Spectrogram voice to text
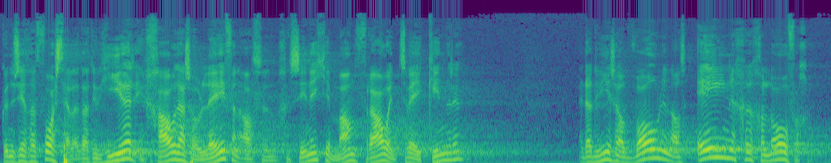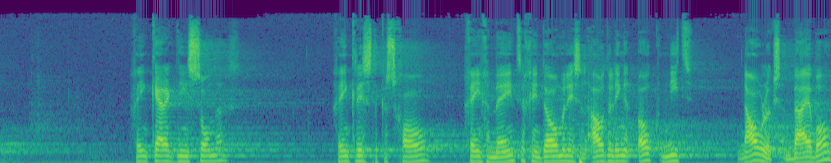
Kunt u zich dat voorstellen? Dat u hier in Gouda zou leven als een gezinnetje, man, vrouw en twee kinderen. En dat u hier zou wonen als enige gelovige. Geen kerkdienst zondags, geen christelijke school, geen gemeente, geen dominees en ouderlingen, ook niet nauwelijks een Bijbel.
